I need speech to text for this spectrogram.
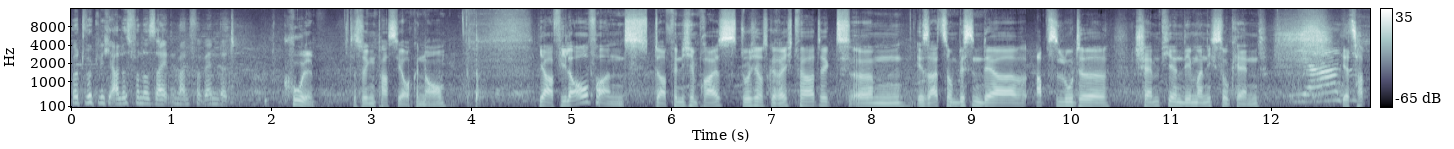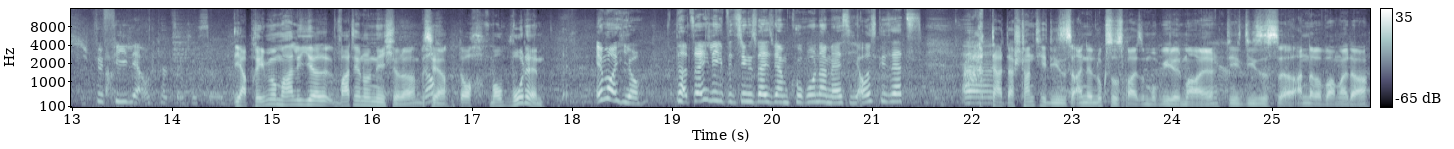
wird wirklich alles von der Seitenwand verwendet. Cool. Deswegen passt sie auch genau. Ja, viel Aufwand. Da finde ich den Preis durchaus gerechtfertigt. Ähm, ihr seid so ein bisschen der absolute Champion, den man nicht so kennt. Ja, Jetzt hab- ist für viele auch tatsächlich so. Ja, Premium-Halle hier wart ihr noch nicht, oder? Bisher? Doch. Wo, wo denn? Immer hier. Tatsächlich, beziehungsweise wir haben Corona-mäßig ausgesetzt. Ach, da, da stand hier dieses eine Luxusreisemobil mal. Die, dieses äh, andere war mal da.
